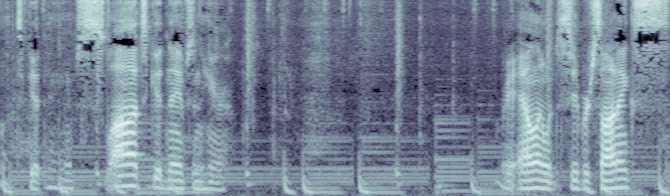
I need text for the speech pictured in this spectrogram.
Lots of good names. Lots of good names in here. Ray Allen with the Supersonics.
